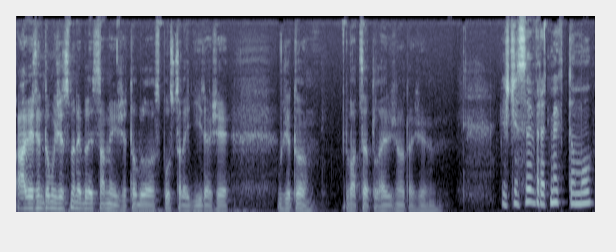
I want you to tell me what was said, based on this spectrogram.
A věřím tomu, že jsme nebyli sami, že to bylo spousta lidí, takže už je to 20 let, že? takže... Ještě se vraťme k tomu,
